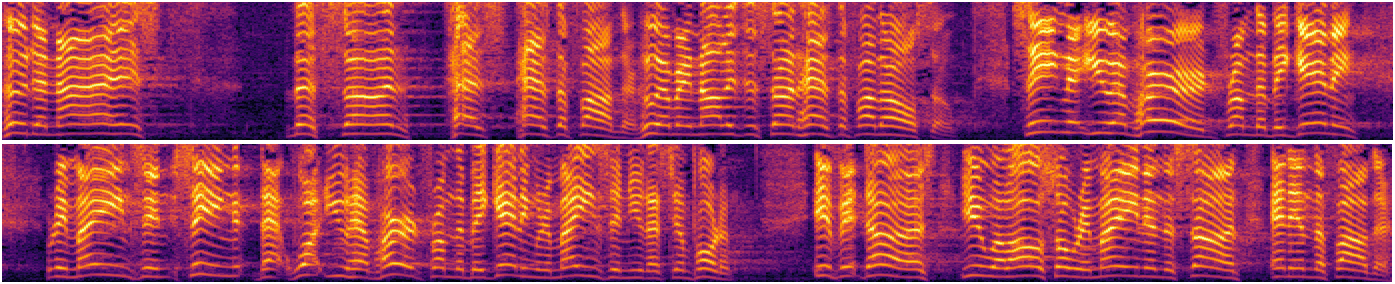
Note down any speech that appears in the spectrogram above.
who denies the Son has, has the Father. Whoever acknowledges the Son has the Father also. Seeing that you have heard from the beginning remains in, seeing that what you have heard from the beginning remains in you, that's important. If it does, you will also remain in the Son and in the Father.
